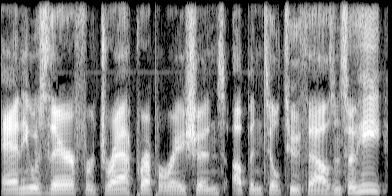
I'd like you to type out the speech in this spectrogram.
and he was there for draft preparations up until 2000. So he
